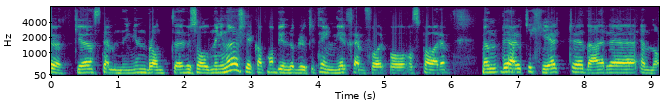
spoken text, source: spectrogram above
øke stemningen blant eh, husholdningene, slik at man begynner å bruke penger fremfor å, å spare. Men vi er jo ikke helt eh, der eh, ennå.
